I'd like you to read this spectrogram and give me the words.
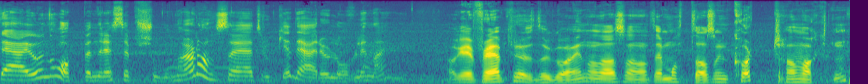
det er jo en åpen resepsjon her, da, så jeg tror ikke det er ulovlig, nei. Ok, for jeg prøvde å gå inn, og da sa han at jeg måtte ha sånn kort, han vakten.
